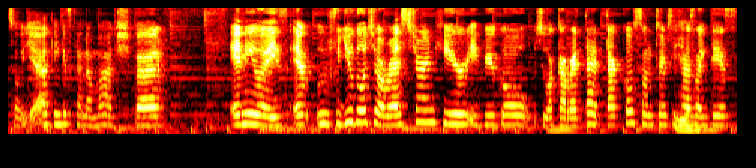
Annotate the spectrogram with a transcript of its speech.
So yeah, I think it's kind of much. But anyways, if you go to a restaurant here, if you go to a carreta de tacos, sometimes it has like this.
